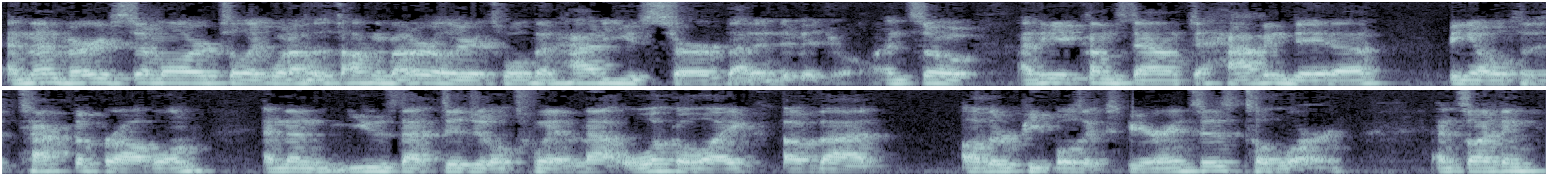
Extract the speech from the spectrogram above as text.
And then very similar to like what I was talking about earlier, it's well then how do you serve that individual? And so I think it comes down to having data, being able to detect the problem, and then use that digital twin, that look-alike of that other people's experiences to learn. And so I think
